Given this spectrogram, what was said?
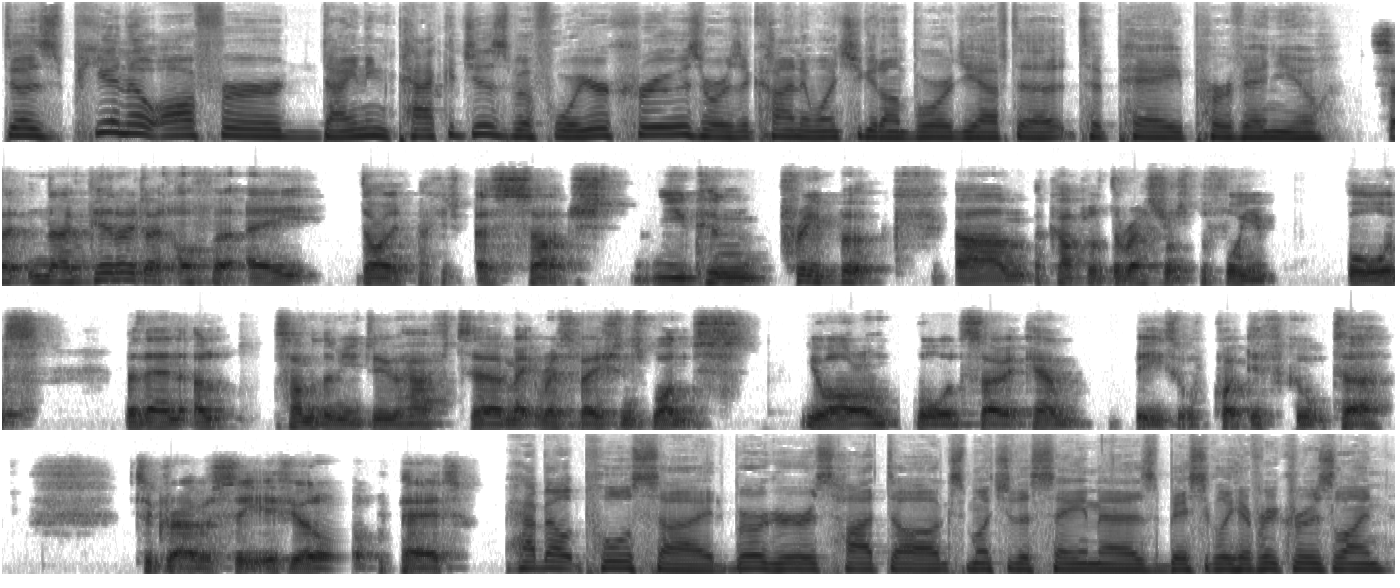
Does P&O offer dining packages before your cruise, or is it kind of once you get on board you have to to pay per venue? So no, P&O don't offer a dining package as such. You can pre-book um, a couple of the restaurants before you board, but then uh, some of them you do have to make reservations once you are on board, so it can be sort of quite difficult to to grab a seat if you're not prepared. How about poolside burgers, hot dogs? Much of the same as basically every cruise line.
